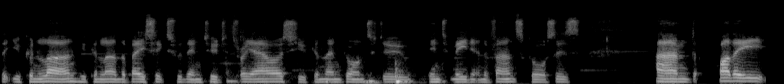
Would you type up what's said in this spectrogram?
that you can learn. You can learn the basics within two to three hours. You can then go on to do intermediate and advanced courses. And by the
